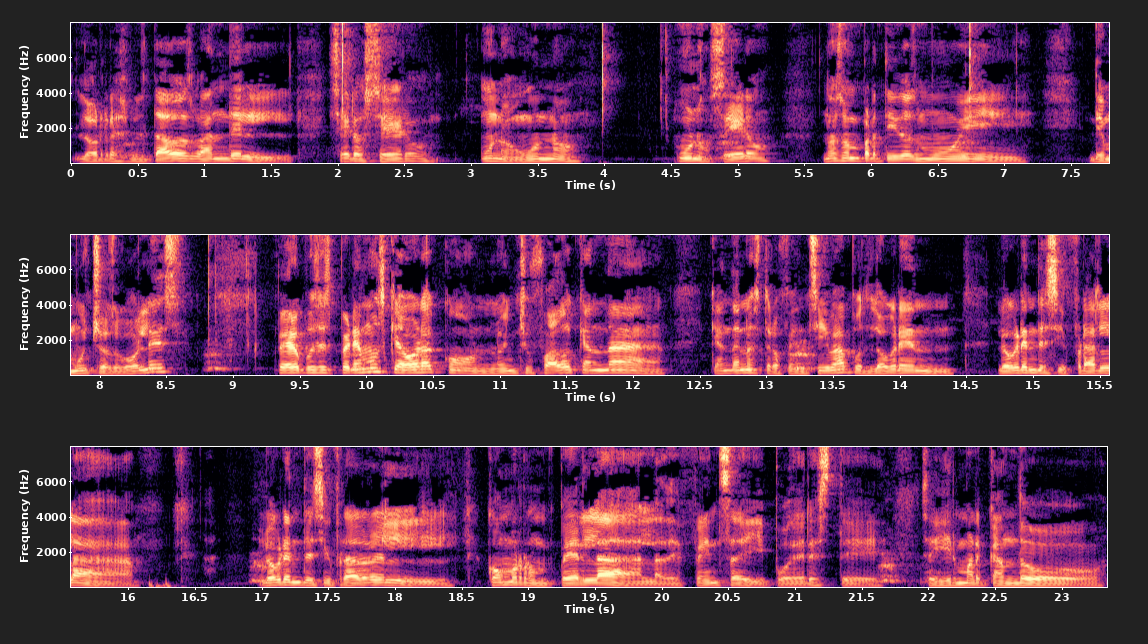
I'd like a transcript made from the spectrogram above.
los resultados van del 0-0, 1-1, 1-0. No son partidos muy de muchos goles, pero pues esperemos que ahora con lo enchufado que anda que anda nuestra ofensiva, pues logren logren descifrar la logren descifrar el cómo romper la, la, defensa y poder este seguir marcando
